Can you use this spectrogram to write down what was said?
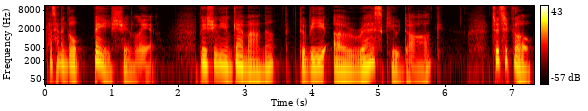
它才能够被训练。被训练干嘛呢？To be a rescue dog。这只狗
